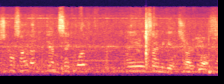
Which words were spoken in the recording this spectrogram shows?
Just cross over, down the second one, and same again, straight across.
